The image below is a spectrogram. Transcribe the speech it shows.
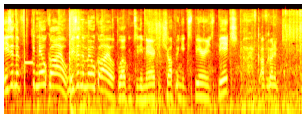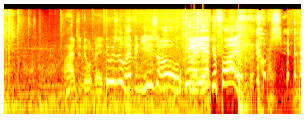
He's in the fucking milk aisle. He's in the milk aisle. Welcome to the American shopping experience, bitch. I've got him. I had to do it, man. He was 11 years old. You idiot! You're fired! oh, shit.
